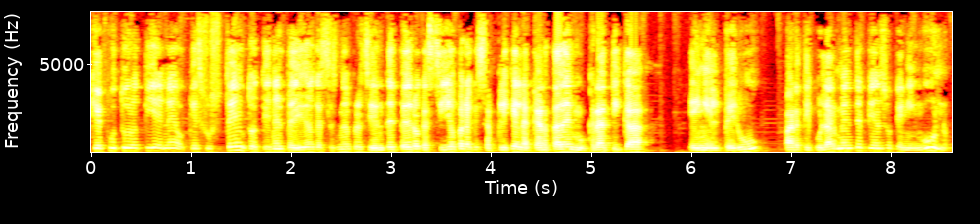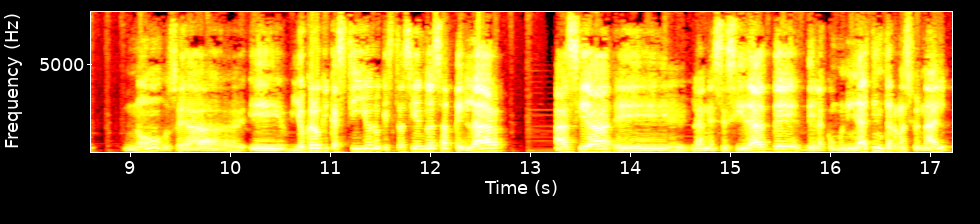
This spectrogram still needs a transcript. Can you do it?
¿qué futuro tiene o qué sustento tiene el pedido que está haciendo el presidente Pedro Castillo para que se aplique la Carta Democrática en el Perú? Particularmente pienso que ninguno. ¿No? O sea, eh, yo creo que Castillo lo que está haciendo es apelar hacia eh, la necesidad de, la comunidad internacional.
